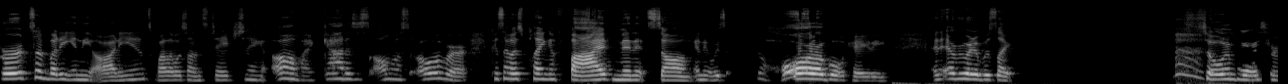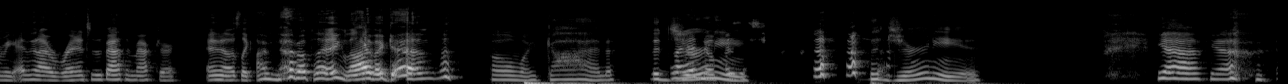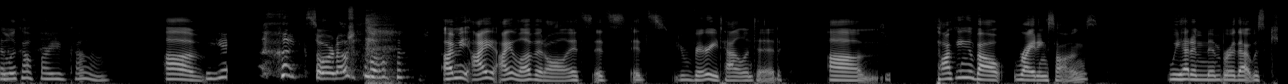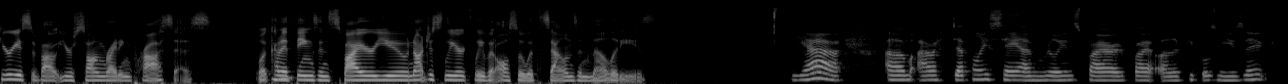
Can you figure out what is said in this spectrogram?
Heard somebody in the audience while I was on stage saying, Oh my God, this is almost over. Because I was playing a five minute song and it was horrible, Katy. And everybody was like so embarrassed for me. And then I ran into the bathroom after and I was like, I'm never playing live again. oh my god. The journey. the journey. yeah, yeah. And look how far you've come. Um, Yeah, like sort of. I mean, I I love it all. It's it's it's you're very talented. Um, talking about writing songs, we had a member that was curious about your songwriting process. What kind of things inspire you, not just lyrically, but also with sounds and melodies? Yeah, um, I would definitely say I'm really inspired by other people's music.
